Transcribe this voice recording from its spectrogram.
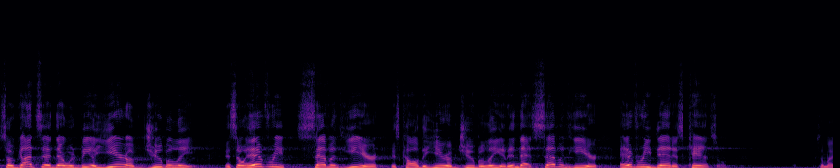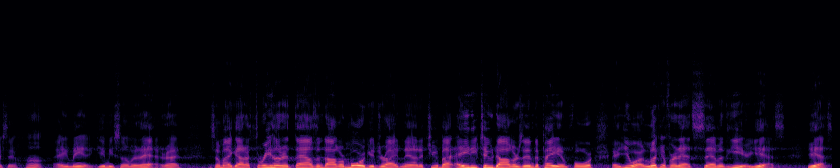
so God said there would be a year of Jubilee. And so every seventh year is called the year of Jubilee. And in that seventh year, every debt is canceled. Somebody say, huh, amen. Give me some of that, right? Somebody got a $300,000 mortgage right now that you're about $82 into paying for, and you are looking for that seventh year. Yes. Yes.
